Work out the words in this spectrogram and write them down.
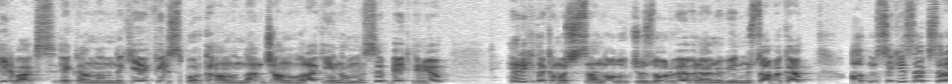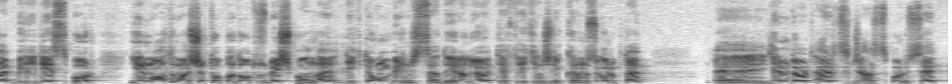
Filbox ekranlarındaki Fil Spor kanalından canlı olarak yayınlanması bekleniyor. Her iki takım açısından da oldukça zor ve önemli bir müsabaka. 68 Aksaray Belediyespor 26 maçta topladığı 35 puanla ligde 11. sırada yer alıyor. TF 2. Lig kırmızı grupta. Ee, 24 Erzincan Spor ise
